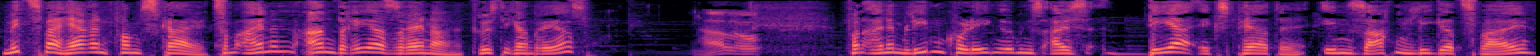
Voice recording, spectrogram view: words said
mit zwei Herren vom Sky. Zum einen Andreas Renner. Grüß dich, Andreas. Hallo von einem lieben Kollegen übrigens als der Experte in Sachen Liga 2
